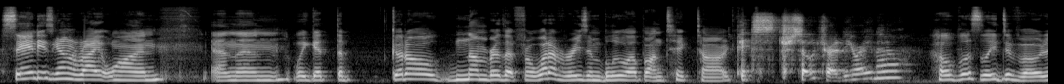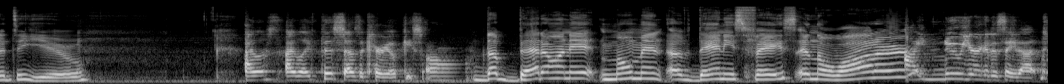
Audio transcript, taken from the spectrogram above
Sandy's gonna write one, and then we get the good old number that for whatever reason blew up on TikTok. It's so trendy right now. Hopelessly devoted to you. I love I like this as a karaoke song. The bet on it moment of Danny's face in the water. I knew you were going to say that.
